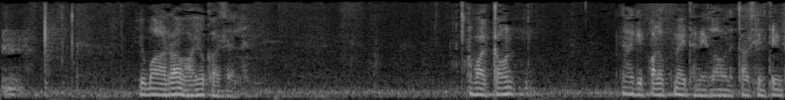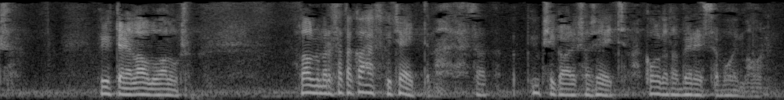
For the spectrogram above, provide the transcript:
Jumalan rauha jokaiselle. Vaikka on näinkin paljon meitä, niin lauletaan silti yksi yhteinen laulu aluksi. Laulu numero 187, 187, Kolkatan veressä voima on.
